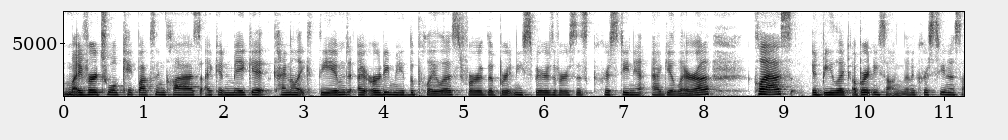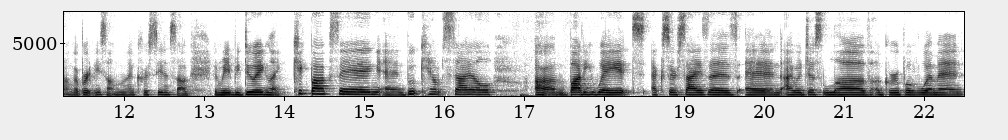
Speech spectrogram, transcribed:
my virtual kickboxing class, I can make it kind of like themed. I already made the playlist for the Britney Spears versus Christina Aguilera class. It'd be like a Britney song, then a Christina song, a Britney song, then a Christina song. And we'd be doing like kickboxing and boot camp style um, body weight exercises. And I would just love a group of women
